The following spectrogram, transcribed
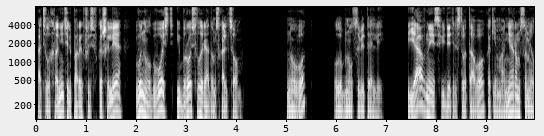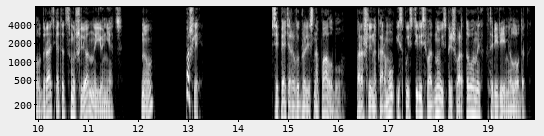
а телохранитель, порывшись в кошеле, вынул гвоздь и бросил рядом с кольцом. «Ну вот», — улыбнулся Вителлий, Явные свидетельства того, каким манером сумел удрать этот смышленный юнец. Ну, пошли. Все пятеро выбрались на палубу, прошли на корму и спустились в одну из пришвартованных к триреме лодок.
